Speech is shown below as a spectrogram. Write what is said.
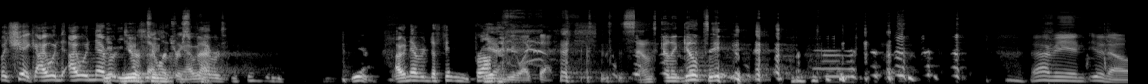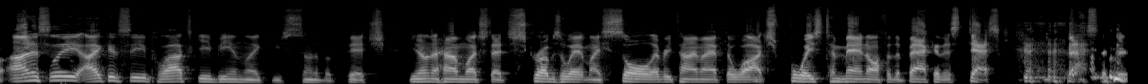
but Shake, I would I would never you do have too much thing. I would never. respect. Yeah, I would never defend property like that. Sounds kind of guilty. I mean, you know, honestly, I could see Polotsky being like, "You son of a bitch! You don't know how much that scrubs away at my soul every time I have to watch Boyz II Men off of the back of this desk." You bastard.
